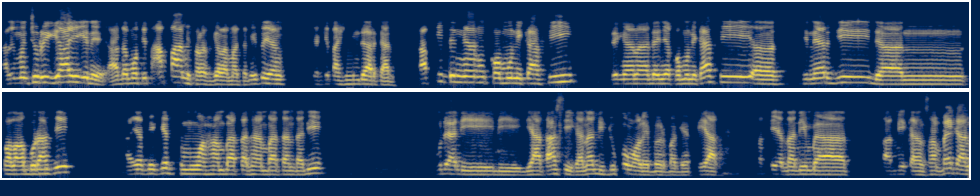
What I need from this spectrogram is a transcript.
saling mencurigai gini, ada motif apa misalnya segala macam itu yang yang kita hindarkan. Tapi dengan komunikasi, dengan adanya komunikasi, uh, sinergi dan kolaborasi, saya pikir semua hambatan-hambatan tadi sudah di, di, diatasi karena didukung oleh berbagai pihak. Seperti yang tadi Mbak Tami kan sampaikan,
